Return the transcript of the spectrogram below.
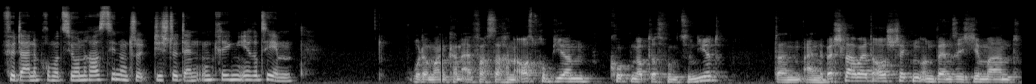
für deine Promotion rausziehen und die Studenten kriegen ihre Themen. Oder man kann einfach Sachen ausprobieren, gucken, ob das funktioniert, dann eine Bachelorarbeit ausschicken und wenn sich jemand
